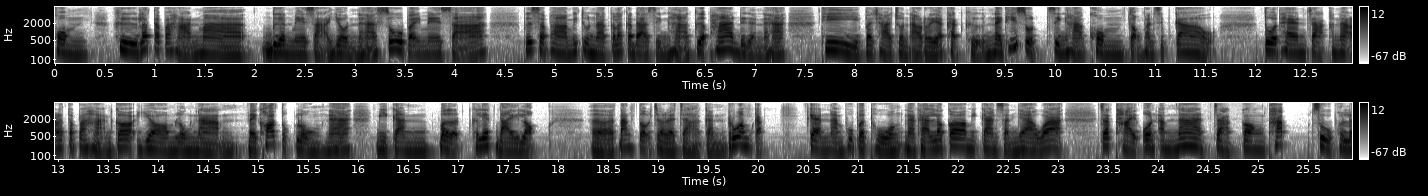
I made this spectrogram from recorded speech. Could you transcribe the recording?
คมคือรัฐประหารมาเดือนเมษายนนะคะสู้ไปเมษาพฤษภามิถุนากรกฎาสิงหาเกือบ 5 เดือนนะคะที่ประชาชนอารยะขัดขืน ในที่สุดสิงหาคม 2019 ตัวแทนจากคณะรัฐประหารก็ยอมลงนามในข้อตกลงนะคะมีการเปิดเขาเรียกไดล็อก ตั้งโต๊ะเจรจากันร่วมกับแกนนำผู้ประท้วงนะคะแล้วก็มีการสัญญาว่าจะถ่ายโอนอำนาจจากกองทัพสู่พล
